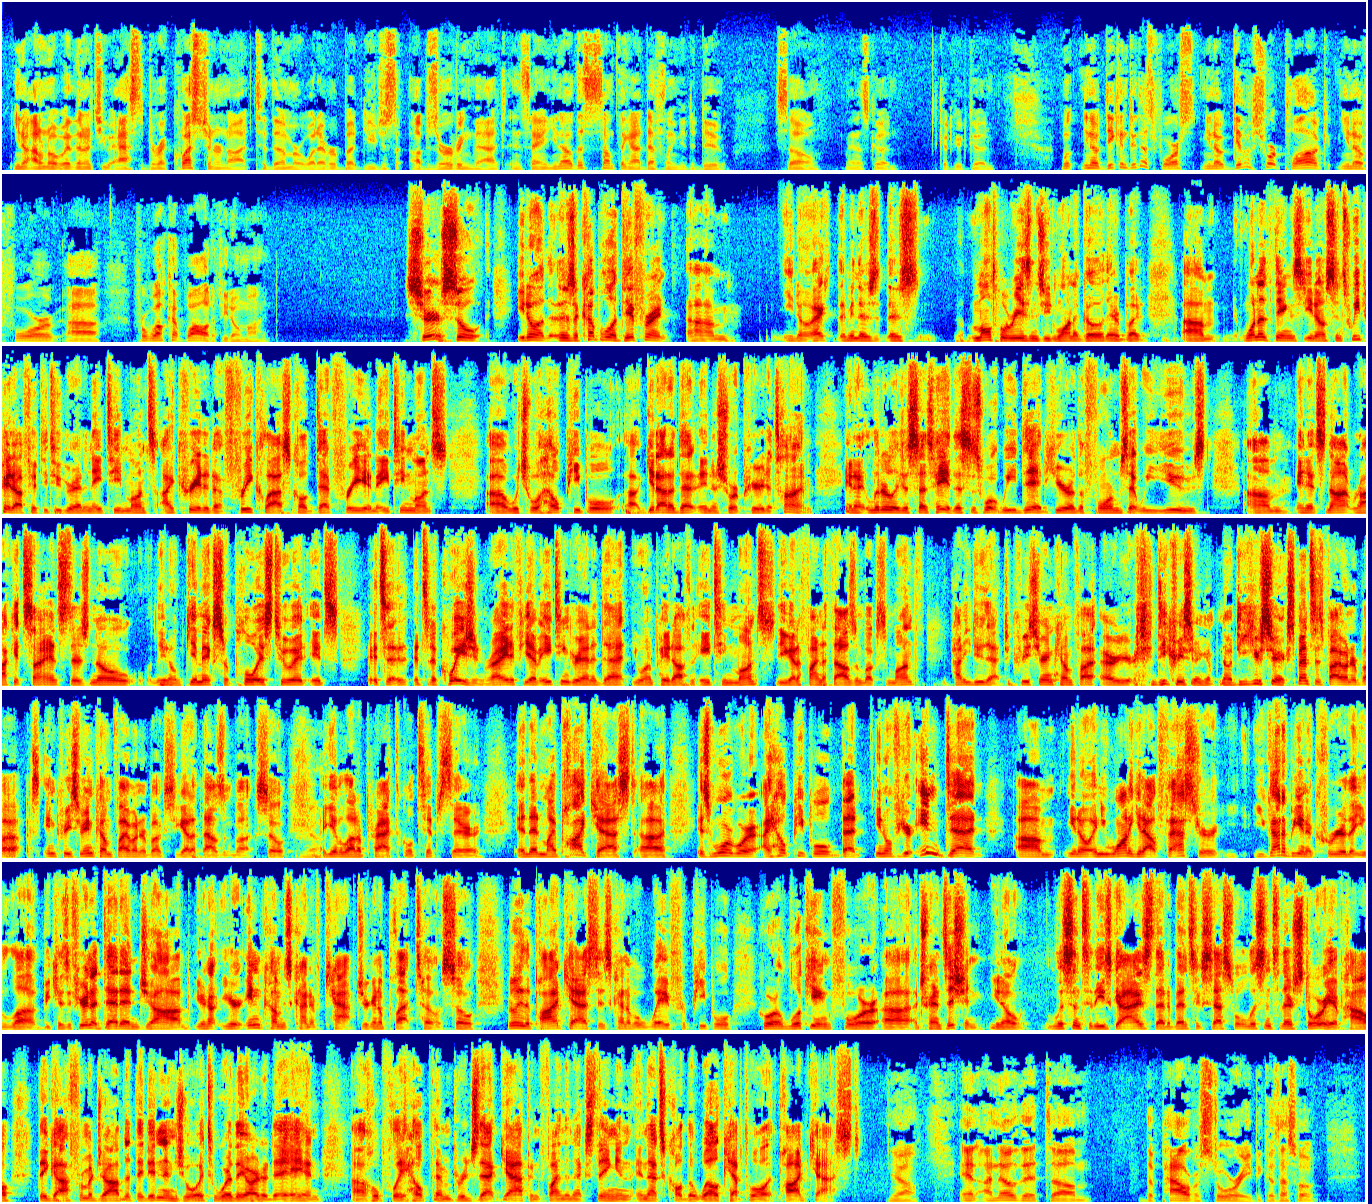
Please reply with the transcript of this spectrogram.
you know I don't know whether or not you asked a direct question or not to them or whatever, but you just observing that and saying you know this is something I definitely need to do. So man, that's good, good, good, good. Well, you know, Deacon, do this for us. You know, give a short plug, you know, for uh, for Well Kept Wallet, if you don't mind. Sure. So, you know, there's a couple of different, um, you know, I mean, there's there's multiple reasons you'd want to go there. But um, one of the things, you know, since we paid out 52 grand in 18 months, I created a free class called Debt Free in 18 months uh, which will help people uh, get out of debt in a short period of time. And it literally just says, "Hey, this is what we did. Here are the forms that we used." Um, and it's not rocket science. There's no you know gimmicks or ploys to it. It's it's a it's an equation, right? If you have 18 grand of debt, you want to pay it off in 18 months. You got to find a thousand bucks a month. How do you do that? Decrease your income fi- or your decrease your income. No, decrease your expenses 500 bucks. Increase your income 500 bucks. You got a thousand bucks. So yeah. I give a lot of practical tips there. And then my podcast uh, is more where I help people that you know if you're in debt, um, you know, and you want to get out faster, you, you got to be in a career that you love because if you're in a dead end job, you're not, your income is kind of capped. You're going to plateau. So really the podcast is kind of a way for people who are looking for uh, a transition, you know, listen to these guys that have been successful, listen to their story of how they got from a job that they didn't enjoy to where they are today and uh, hopefully help them bridge that gap and find the next thing. And, and that's called the Well Kept Wallet podcast. Yeah. And I know that, um, the power of a story because that's what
